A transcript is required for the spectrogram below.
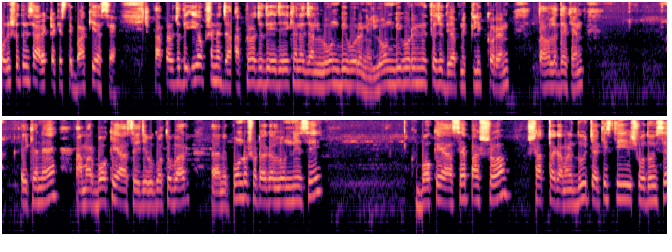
পরিশোধ হয়েছে, আরেকটা কিস্তি বাকি আছে। আপনারা যদি এই অপশনে যান, আপনারা যদি এই যে এখানে যান লোন বিবরণী লোন বিবরণীতে যদি আপনি ক্লিক করেন, তাহলে দেখেন, এখানে আমার বকে আছে যে গতবার, আমি পনেরোশো টাকা লোন নিয়েছি, বকে আছে পাঁচশো ষাট টাকা মানে দুইটা কিস্তি শোধ হয়েছে,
